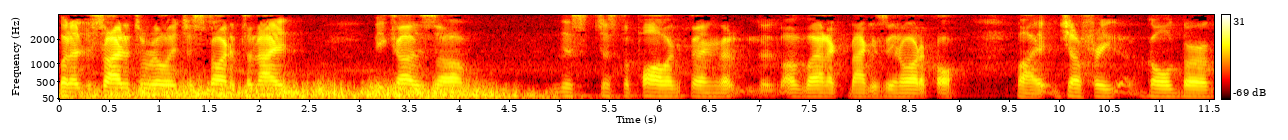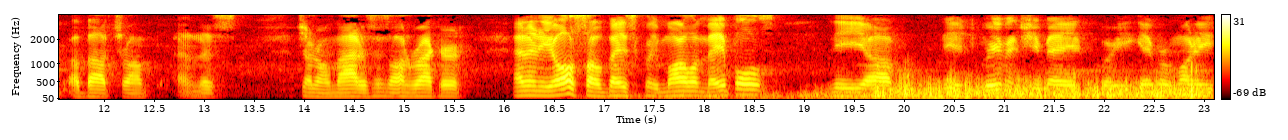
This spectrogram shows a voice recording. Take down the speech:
but I decided to really just start it tonight because. Um, this just appalling thing that the Atlantic magazine article by Jeffrey Goldberg about Trump and this General Mattis is on record. And then he also basically Marla Maples, the um, the agreement she made where he gave her money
